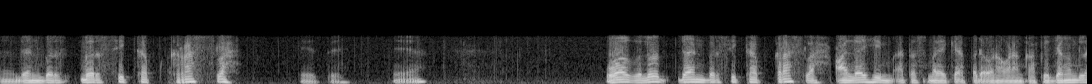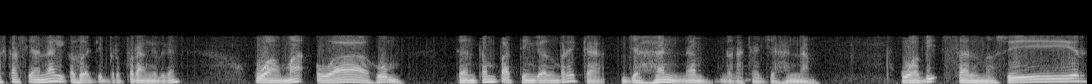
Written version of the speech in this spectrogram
dan ber, bersikap keraslah. Gitu. Ya. Waglud dan bersikap keraslah alaihim atas mereka pada orang-orang kafir. Jangan belas kasihan lagi kalau lagi berperang gitu kan. Wa ma'wahum dan tempat tinggal mereka jahannam, neraka jahannam wabi masir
